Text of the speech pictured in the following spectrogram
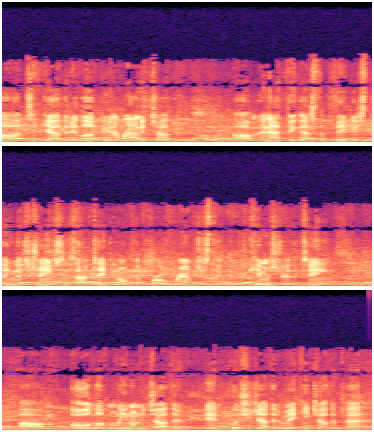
uh, together. They love being around each other. Um, and I think that's the biggest thing that's changed since I've taken over the program, just the, the chemistry of the team. Um, all of them lean on each other and push each other to make each other better.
